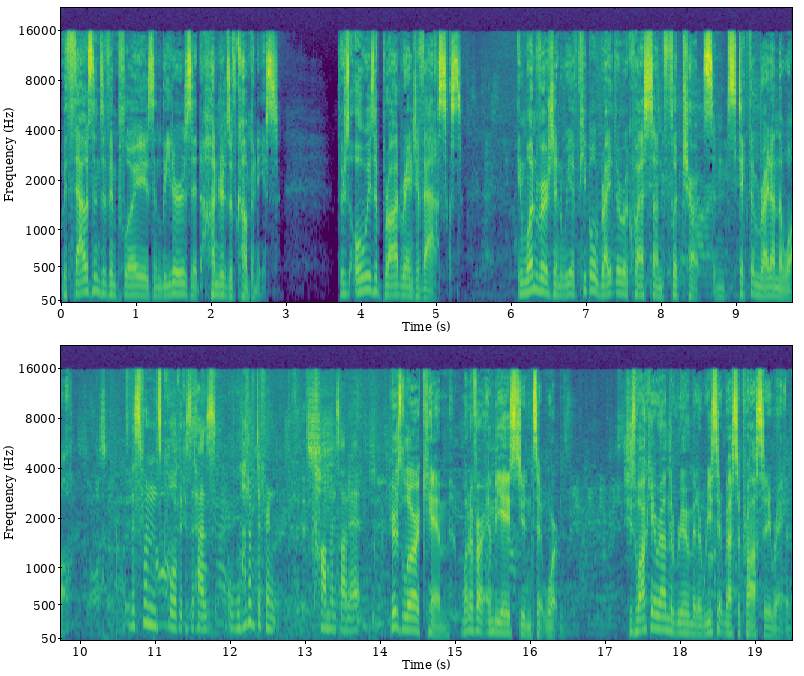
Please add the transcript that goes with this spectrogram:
with thousands of employees and leaders at hundreds of companies. There's always a broad range of asks. In one version, we have people write their requests on flip charts and stick them right on the wall. This one's cool because it has a lot of different comments on it. Here's Laura Kim, one of our MBA students at Wharton. She's walking around the room at a recent reciprocity ring,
